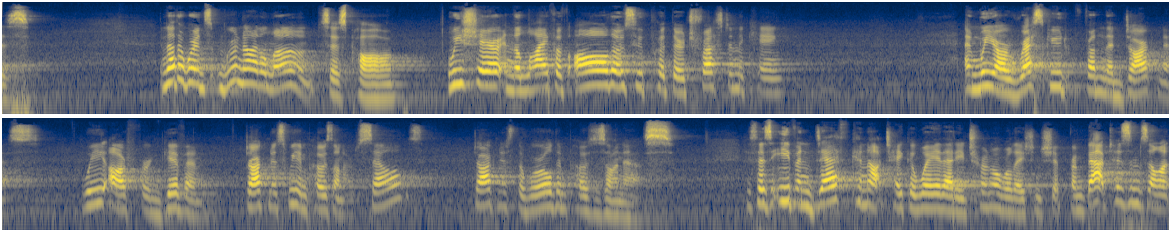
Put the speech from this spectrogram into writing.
is. In other words, we're not alone, says Paul. We share in the life of all those who put their trust in the King. And we are rescued from the darkness. We are forgiven. Darkness we impose on ourselves, darkness the world imposes on us. He says, even death cannot take away that eternal relationship from baptisms on,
